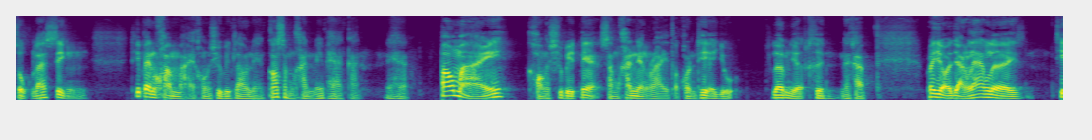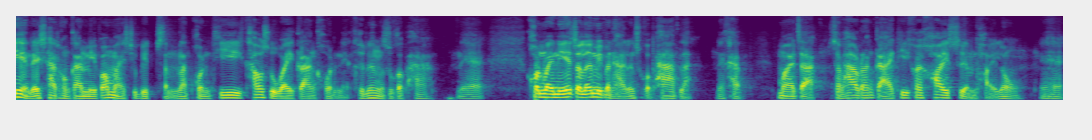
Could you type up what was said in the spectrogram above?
สุขและสิ่งที่เป็นความหมายของชีวิตเราเนี่ยก็สำคัญไม่แพ้กันนะฮะเป้าหมายของชีวิตเนี่ยสำคัญอย่างไรต่อคนที่อายุ เริ่มเยอะขึ้นนะครับ ประโยชน์อย่างแรกเลยที่เห็นได้ชัดของการมีเป้าหมายชีวิตสำหรับคนที่เข้าสู่วัยกลางคนเนี่ยคือเรื่องของสุขภาพนะฮะคนวัยนี้จะเริ่มมีปัญหาเรื่องสุขภาพละนะครับ มาจากสภาพร่างกายที่ค่อยๆ เสื่อมถอยลงนะฮะ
